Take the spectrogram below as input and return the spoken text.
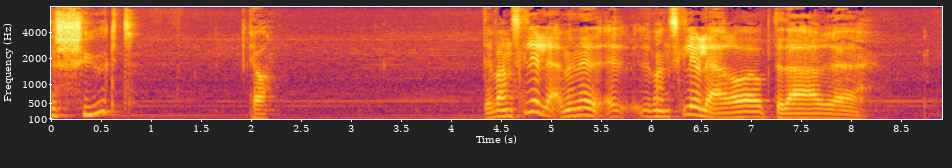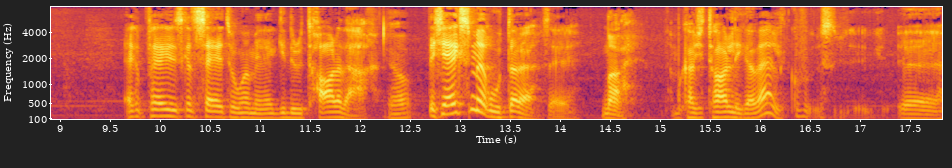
Det er sjukt. Ja. Det er vanskelig å lære, men det er er vanskelig å lære opp det der eh. jeg, For jeg skal si til ungene mine Gidder du ta det der? Ja. Det er ikke jeg som har rota det, sier de. Nei. Men kan ikke ta det likevel? Hvorfor, uh,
